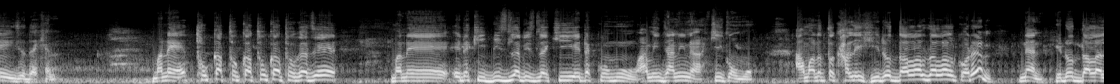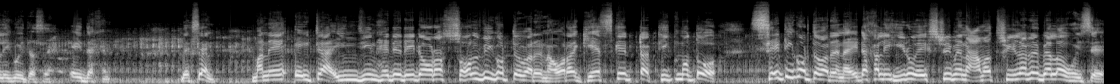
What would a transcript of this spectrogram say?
এই যে দেখেন। মানে থোকা থোকা থোকা থোকা যে মানে এটা কি বিজলা বিজলা কি এটা কমু? আমি জানি না কি কমু। আমার তো খালি হিরোর দালাল দালাল করেন? নেন, হিরোর দালালই কইতাছে। এই দেখেন। দেখছেন? মানে এইটা ইঞ্জিন হেডের এইটা ওরা সলভই করতে পারে না। ওরা গ্যাসকেটটা ঠিক মতো সেটই করতে পারে না। এটা খালি হিরো এক্সট্রিমে না, আমার থ্রিলারের বেলাও হয়েছে।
